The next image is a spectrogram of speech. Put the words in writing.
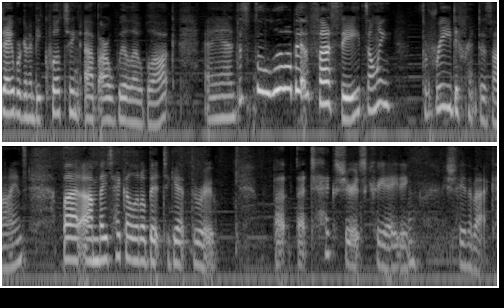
today we're going to be quilting up our willow block and this is a little bit fussy. It's only three different designs, but um, they take a little bit to get through. But that texture it's creating, let me show you the back.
